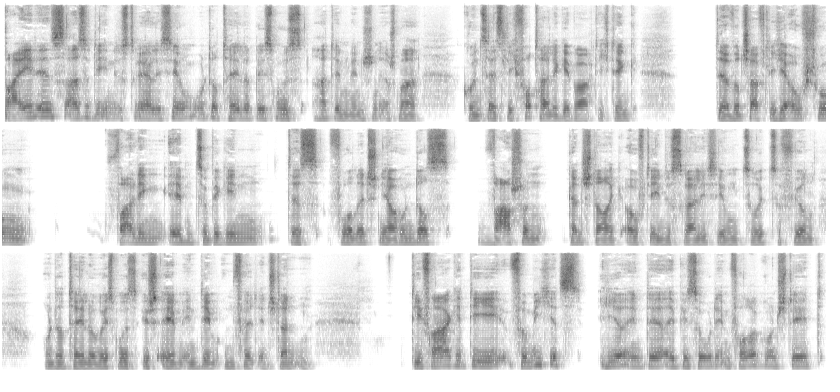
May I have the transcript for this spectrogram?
Beides, also die Industrialisierung und der Taylorismus, hat den Menschen erstmal grundsätzlich Vorteile gebracht. Ich denke, der wirtschaftliche Aufschwung, vor allen Dingen eben zu Beginn des vorletzten Jahrhunderts, war schon ganz stark auf die Industrialisierung zurückzuführen und der Taylorismus ist eben in dem Umfeld entstanden. Die Frage, die für mich jetzt hier in der Episode im Vordergrund steht,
